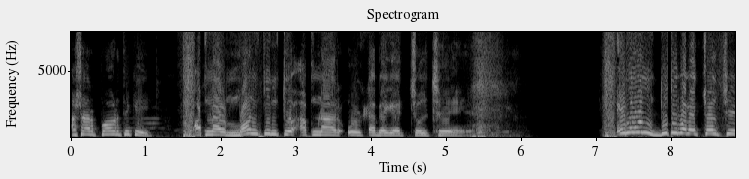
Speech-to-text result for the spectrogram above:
আসার পর থেকে আপনার মন কিন্তু আপনার উল্টা বেগে চলছে। এমন দ্রুতভাবে চলছে।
